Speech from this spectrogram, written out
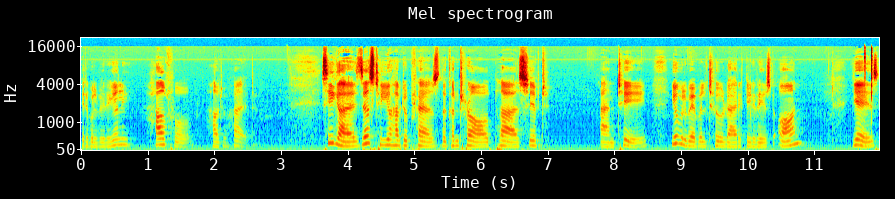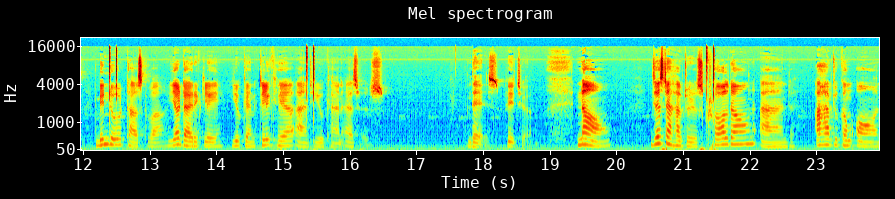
it will be really helpful how to hide. See guys, just you have to press the control plus shift and T you will be able to directly reach on. Yes window taskbar yeah directly you can click here and you can access this feature. Now just I have to scroll down and I have to come on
